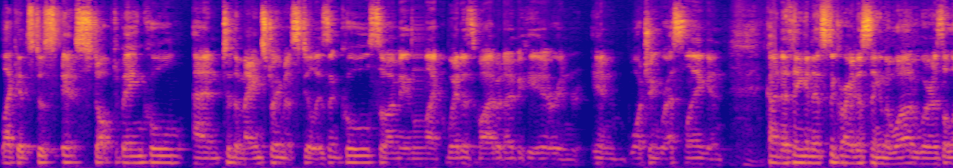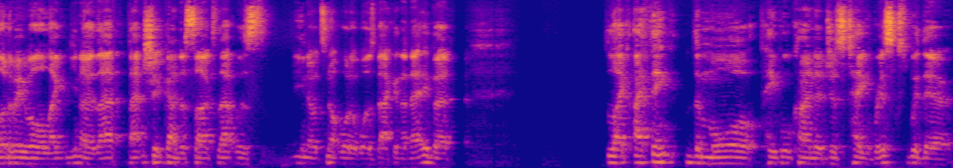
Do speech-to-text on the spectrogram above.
like it's just it stopped being cool and to the mainstream it still isn't cool. So i mean like where does vibing over here in in watching wrestling and kind of thinking it's the greatest thing in the world whereas a lot of people are like you know that that shit kind of sucks. That was you know it's not what it was back in the day. But like i think the more people kind of just take risks with their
